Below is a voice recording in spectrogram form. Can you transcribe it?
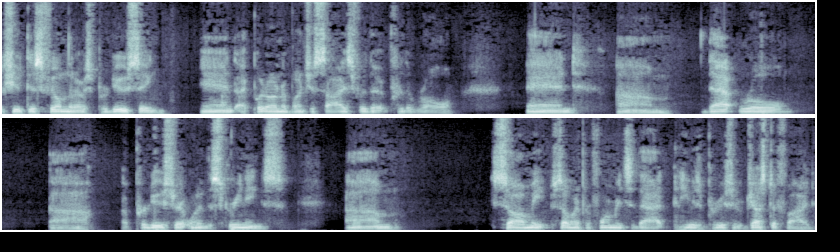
shoot this film that I was producing, and I put on a bunch of size for the for the role, and um, that role, uh, a producer at one of the screenings um, saw me saw my performance of that, and he was a producer of Justified,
